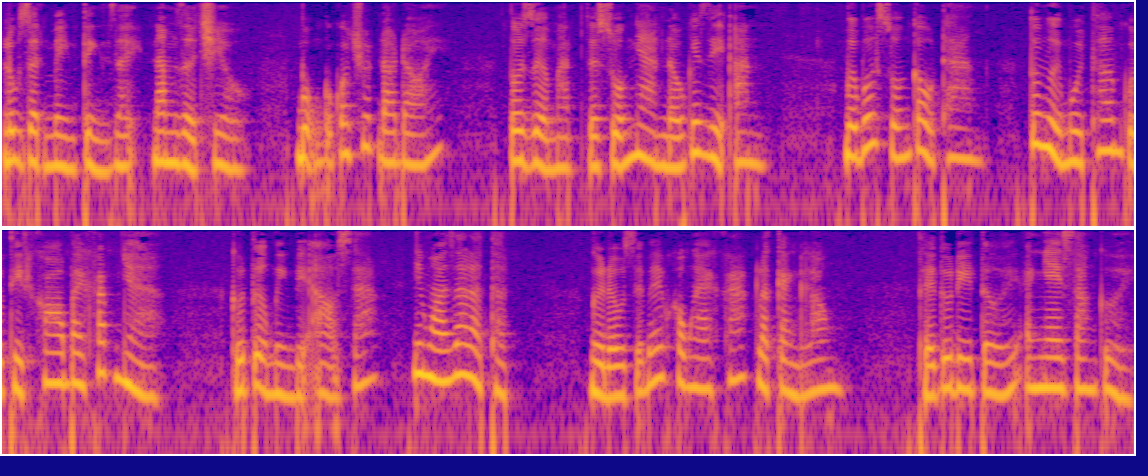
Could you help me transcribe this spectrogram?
Lúc giật mình tỉnh dậy 5 giờ chiều, Bụng cũng có chút đói đói. Tôi rửa mặt rồi xuống nhà nấu cái gì ăn. Vừa bước xuống cầu thang, Tôi ngửi mùi thơm của thịt kho bay khắp nhà. Cứ tưởng mình bị ảo giác, Nhưng hóa ra là thật. Người đầu dưới bếp không ai khác là Cảnh Long. Thấy tôi đi tới, anh nhe sang cười.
